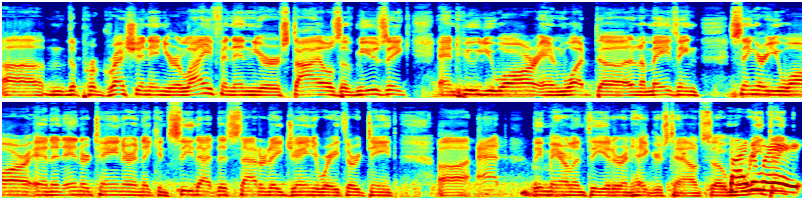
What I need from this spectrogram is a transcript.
uh, the progression in your life and in your styles of music and who you are and what uh, an amazing singer you are and an entertainer and they can see that this Saturday, January 13th uh, at the Maryland Theater in Hagerstown. So By Marie, the way, thank-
